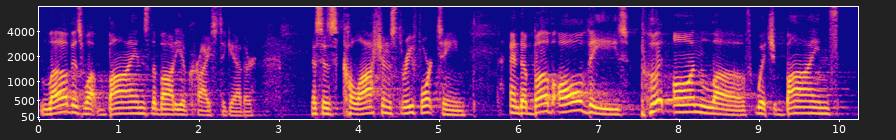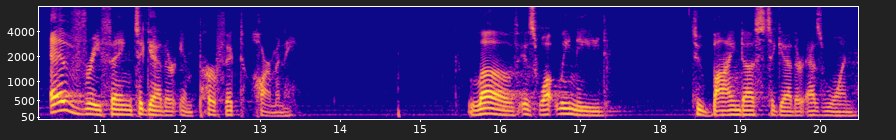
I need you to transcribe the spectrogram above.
love is what binds the body of Christ together. This is Colossians 3:14. And above all these, put on love, which binds everything together in perfect harmony. Love is what we need to bind us together as one.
